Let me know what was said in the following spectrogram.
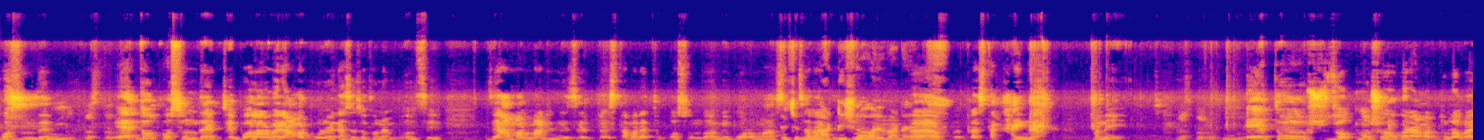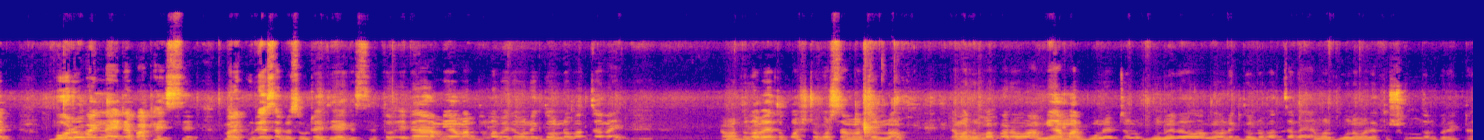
পছন্দের। এত পছন্দের যে বলার বাইরে আমার বোনের কাছে যখন আমি বলছি যে আমার মাটির নিচের পেস্তা আমার এত পছন্দ আমি বড় মাছ ছাড়া মাটি আহ, পেস্তা খাই না। মানে এত যত্ন সহকারে আমার দুলাভাই বড় ভাই না এটা পাঠাইছে। মানে কুরিয়ার সার্ভিস উঠাই দিয়ে গেছে। তো এটা আমি আমার দুলাভাইকে অনেক ধন্যবাদ জানাই। আমার দুলাভাই এত কষ্ট করছে আমার জন্য। আমার রুমাপারও আমি আমার বোনের জন্য, বোনেরও আমি অনেক ধন্যবাদ জানাই। আমার বোন আমার এত সুন্দর করে একটা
